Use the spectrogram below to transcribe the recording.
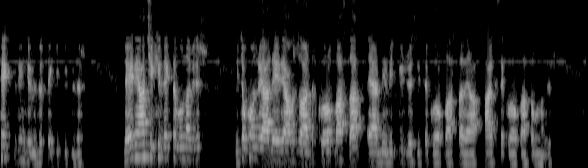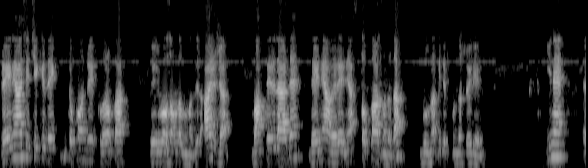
Tek zincirlidir. Tek ipliklidir. DNA çekirdekte bulunabilir. Mitokondriyal DNA'mız vardır. Kloroplastta eğer bir bitki hücresi ise kloroplastta veya alg ise kloroplastta bulunabilir. RNA ise çekirdek, mitokondri, kloroplast ve ribozomda bulunabilir. Ayrıca bakterilerde DNA ve RNA sitoplazmada da bulunabilir. Bunu da söyleyelim. Yine e,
